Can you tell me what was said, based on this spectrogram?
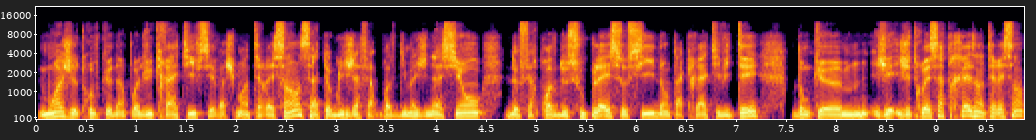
moi je trouve que d'un point de vue créatif, c'est vachement intéressant. Ça t'oblige à faire preuve d'imagination, de faire preuve de souplesse aussi dans ta créativité. Donc j'ai trouvé ça très intéressant.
